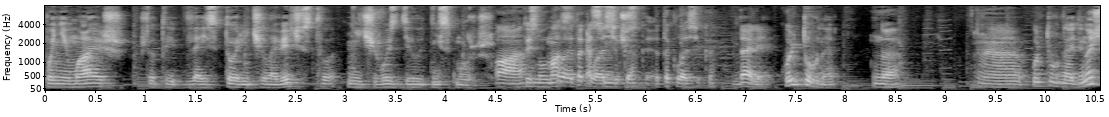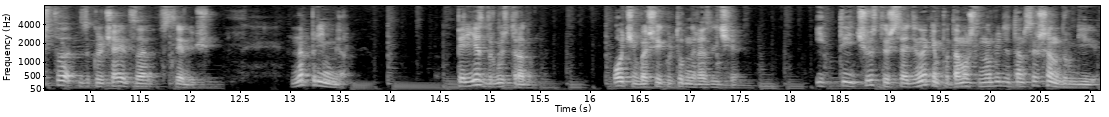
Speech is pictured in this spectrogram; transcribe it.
понимаешь, что ты для истории человечества ничего сделать не сможешь. А, То есть ну, масса это классика. Это классика. Далее, культурное. Да. Э, Культурное одиночество заключается в следующем. Например, переезд в другую страну. Очень большие культурные различия. И ты чувствуешь себя одиноким, потому что ну, люди там совершенно другие.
